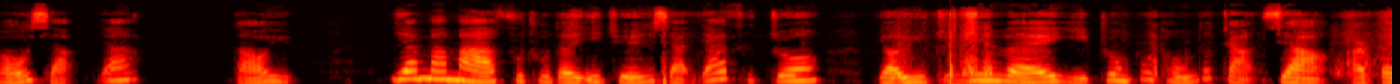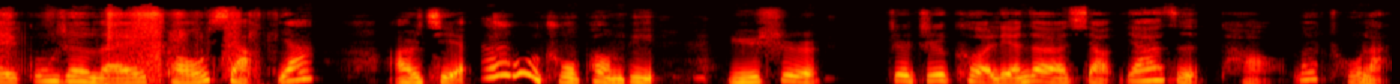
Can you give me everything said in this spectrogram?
丑小鸭。岛屿，鸭妈妈孵出的一群小鸭子中，有一只因为与众不同的长相而被公认为丑小鸭，而且处处碰壁。于是，这只可怜的小鸭子逃了出来。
